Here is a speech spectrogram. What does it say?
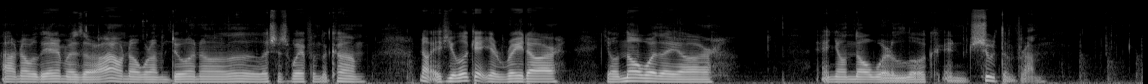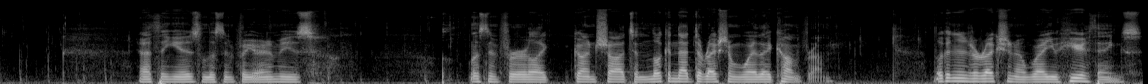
I don't know where the enemies are. I don't know what I'm doing. Oh, uh, let's just wait for them to come. No, if you look at your radar, you'll know where they are, and you'll know where to look and shoot them from. The thing is, listen for your enemies. Listen for like gunshots and look in that direction where they come from. Look in the direction of where you hear things.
